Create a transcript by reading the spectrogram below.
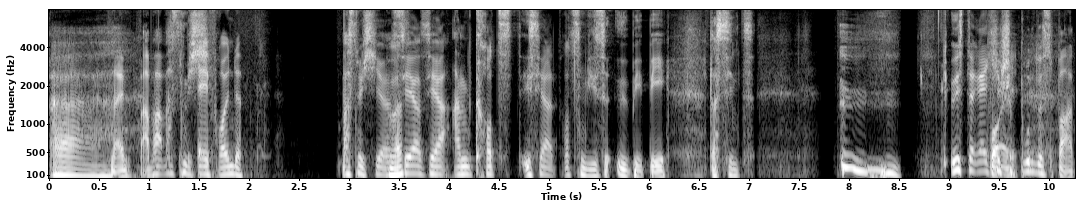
Ah. Nein, aber was mich, Ey, Freunde, was mich hier Was? sehr, sehr ankotzt, ist ja trotzdem diese ÖBB. Das sind österreichische Boah, ey. Bundesbahn.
